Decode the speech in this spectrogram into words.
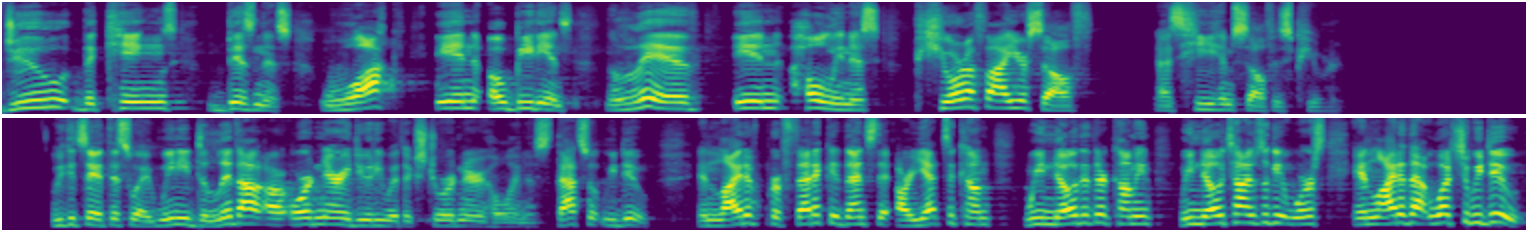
do the king's business, walk in obedience, live in holiness Purify yourself as he himself is pure. We could say it this way we need to live out our ordinary duty with extraordinary holiness. That's what we do. In light of prophetic events that are yet to come, we know that they're coming. We know times will get worse. In light of that, what should we do?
